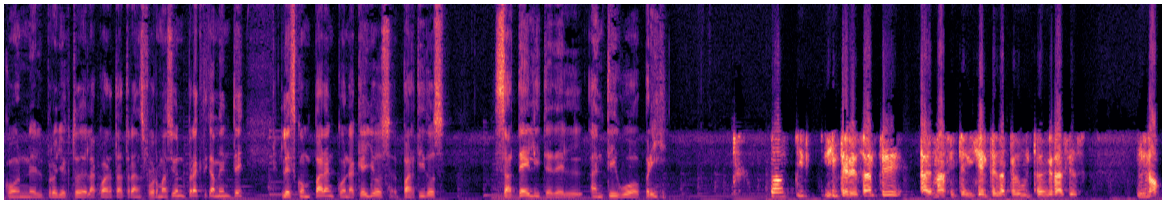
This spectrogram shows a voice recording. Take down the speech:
con el proyecto de la Cuarta Transformación. Prácticamente les comparan con aquellos partidos satélite del antiguo PRI. interesante, además inteligente la pregunta, gracias. No.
